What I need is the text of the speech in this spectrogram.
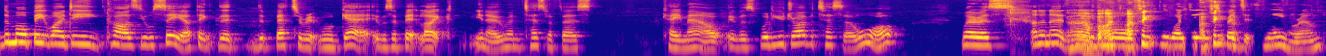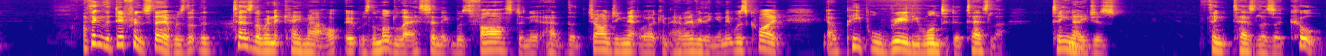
the more BYD cars you'll see, I think the the better it will get. It was a bit like you know when Tesla first came out, it was, "Well, do you drive a Tesla or what?" Whereas I don't know, maybe but the I- more I think- BYD I think spreads the- its name around. I think the difference there was that the Tesla, when it came out, it was the Model S and it was fast and it had the charging network and it had everything. And it was quite, you know, people really wanted a Tesla. Hmm. Teenagers think Teslas are cool.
